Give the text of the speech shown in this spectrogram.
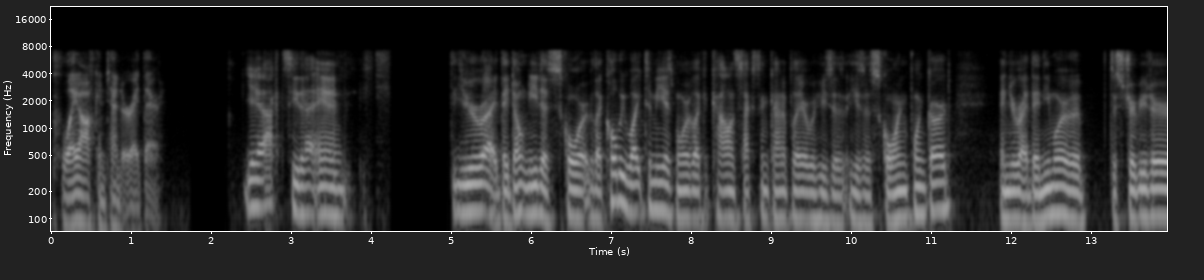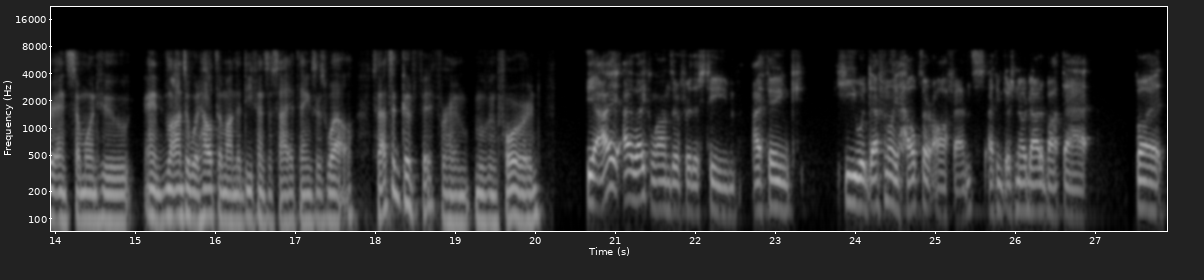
playoff contender right there. Yeah, I can see that, and you're right. They don't need a score. Like Coby White to me is more of like a Collin Sexton kind of player, where he's a he's a scoring point guard. And you're right. They need more of a distributor and someone who and Lonzo would help them on the defensive side of things as well. So that's a good fit for him moving forward. Yeah, I, I like Lonzo for this team. I think he would definitely help their offense. I think there's no doubt about that. But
